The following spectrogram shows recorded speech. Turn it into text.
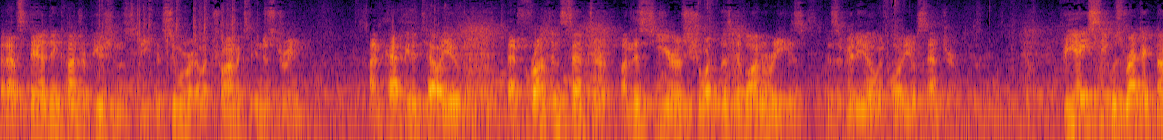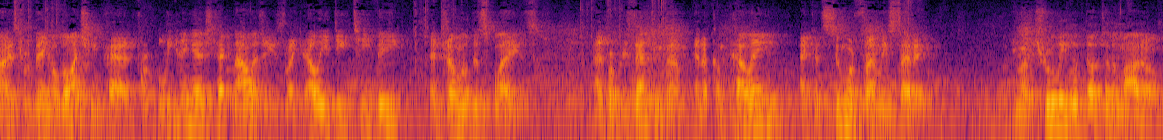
and outstanding contributions to the consumer electronics industry. I'm happy to tell you that front and center on this year's short list of honorees is Video and Audio Center. VAC was recognized for being a launching pad for bleeding edge technologies like LED TV and jumbo displays, and for presenting them in a compelling and consumer friendly setting. You have truly lived up to the motto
